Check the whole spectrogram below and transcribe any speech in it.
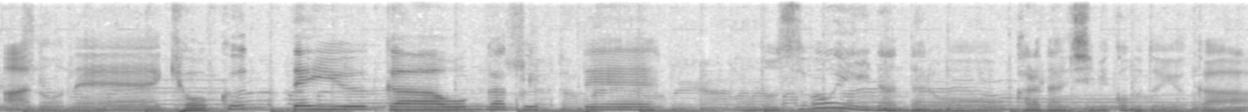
あのね曲っていうか音楽ってものすごいなんだろう体に染み込むというか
